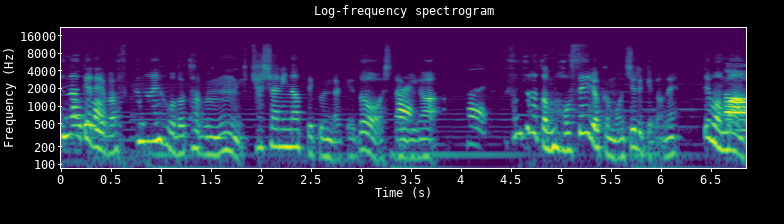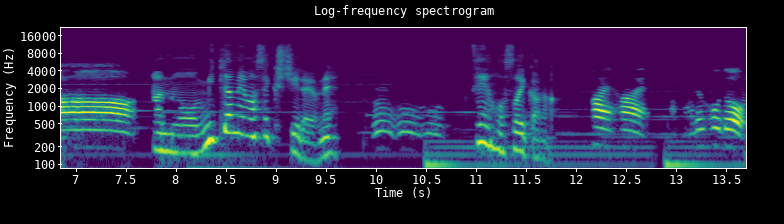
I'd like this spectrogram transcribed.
少なければ少ないほど多分華奢になっていくんだけど下着が、はい。そうすると補正力も落ちるけどね。でもまあああの見た目はセクシーだよね。あ、うんうんうん。線細いから。はいはい。あなるほど。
